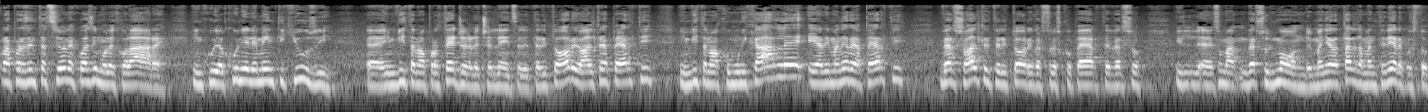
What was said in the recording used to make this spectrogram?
rappresentazione quasi molecolare in cui alcuni elementi chiusi eh, invitano a proteggere le eccellenze del territorio, altri aperti invitano a comunicarle e a rimanere aperti verso altri territori, verso le scoperte, verso il, eh, insomma, verso il mondo in maniera tale da mantenere questo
